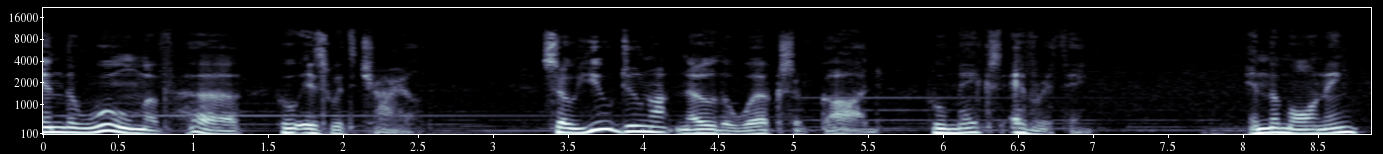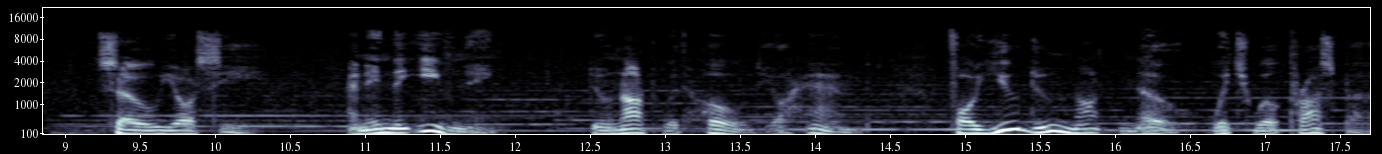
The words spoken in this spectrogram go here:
in the womb of her who is with child. So you do not know the works of God, who makes everything. In the morning sow your seed, and in the evening do not withhold your hand, for you do not know which will prosper,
